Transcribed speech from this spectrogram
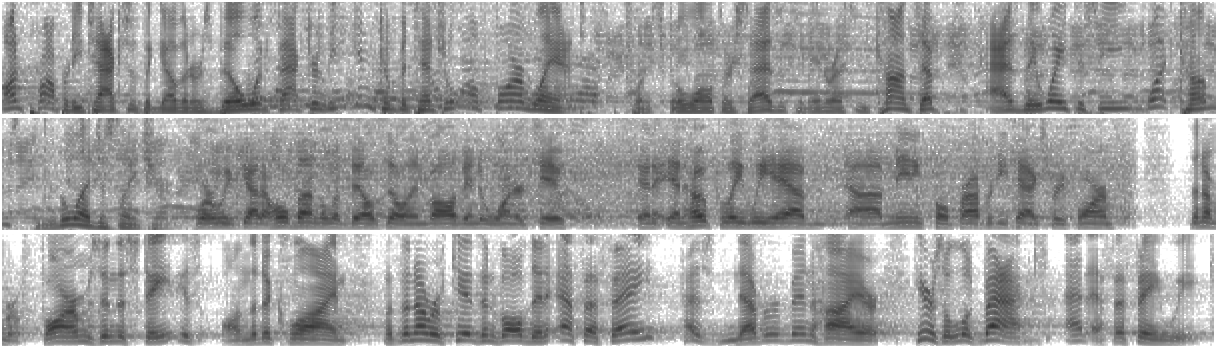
On property taxes, the governor's bill would factor the income potential of farmland. Troy Stowalter says it's an interesting concept as they wait to see what comes through the legislature. Where we've got a whole bundle of bills that'll involve into one or two, and, and hopefully we have uh, meaningful property tax reform the number of farms in the state is on the decline, but the number of kids involved in FFA has never been higher. Here's a look back at FFA week.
